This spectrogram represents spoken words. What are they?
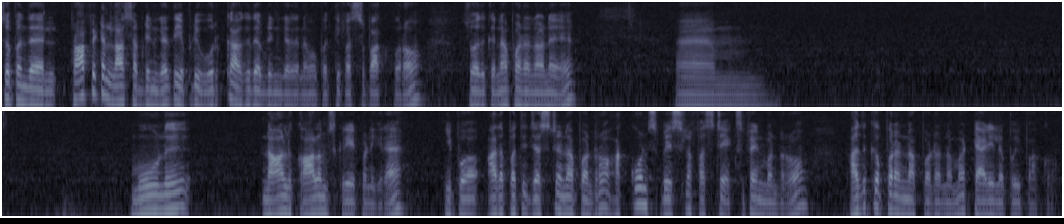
ஸோ இப்போ இந்த ப்ராஃபிட் அண்ட் லாஸ் அப்படிங்கிறது எப்படி ஒர்க் ஆகுது அப்படிங்கிறத நம்ம பற்றி ஃபஸ்ட்டு பார்க்க போகிறோம் ஸோ அதுக்கு என்ன பண்ண நான் மூணு நாலு காலம்ஸ் க்ரியேட் பண்ணிக்கிறேன். இப்போது அதை பற்றி ஜஸ்ட் என்ன பண்ணுறோம் அக்கௌண்ட்ஸ் பேஸில் ஃபஸ்ட்டு எக்ஸ்பிளைன் பண்ணுறோம் அதுக்கப்புறம் என்ன பண்ணுறோம் நம்ம டேலியில் போய் பார்க்குறோம்.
